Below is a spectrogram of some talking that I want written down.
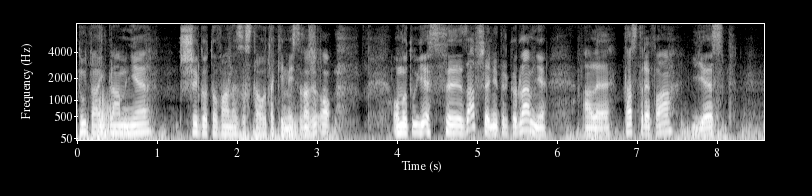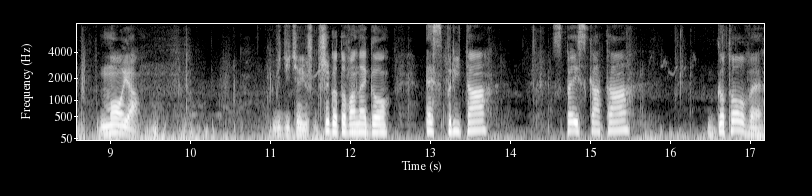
Tutaj dla mnie przygotowane zostało takie miejsce. Znaczy, o, ono tu jest y, zawsze, nie tylko dla mnie, ale ta strefa jest moja. Widzicie już przygotowanego Esprita, Space Cata, gotowe,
